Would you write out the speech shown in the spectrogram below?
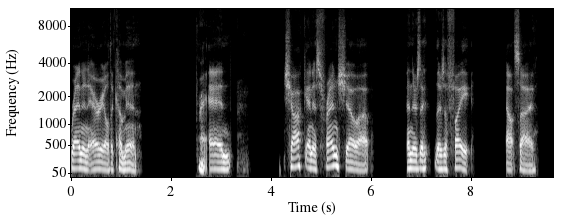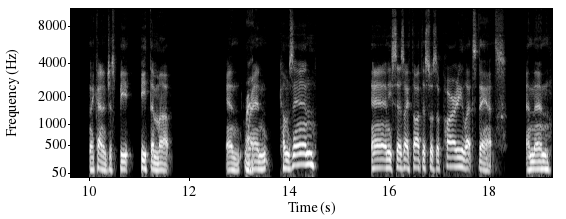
Ren and Ariel to come in. Right. And Chuck and his friends show up and there's a there's a fight outside. And they kind of just beat beat them up. And Right. Ren comes in and he says, I thought this was a party, let's dance. And then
